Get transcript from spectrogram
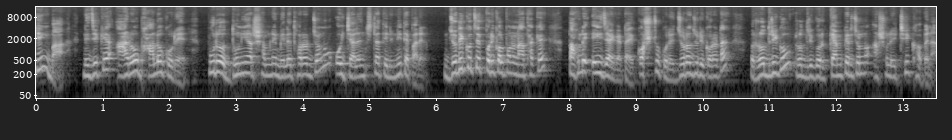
কিংবা নিজেকে আরও ভালো করে পুরো দুনিয়ার সামনে মেলে ধরার জন্য ওই চ্যালেঞ্জটা তিনি নিতে পারেন। যদি কোচের পরিকল্পনা না থাকে, তাহলে এই জায়গাটায় কষ্ট করে জোরাজুরি করাটা রদ্রিগো, রদ্রিগোর ক্যাম্পের জন্য আসলে ঠিক হবে না।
